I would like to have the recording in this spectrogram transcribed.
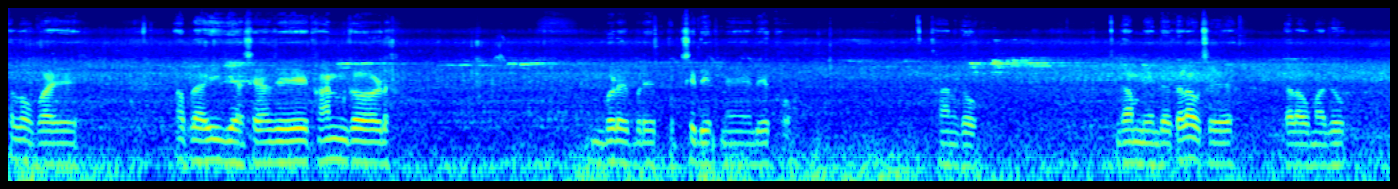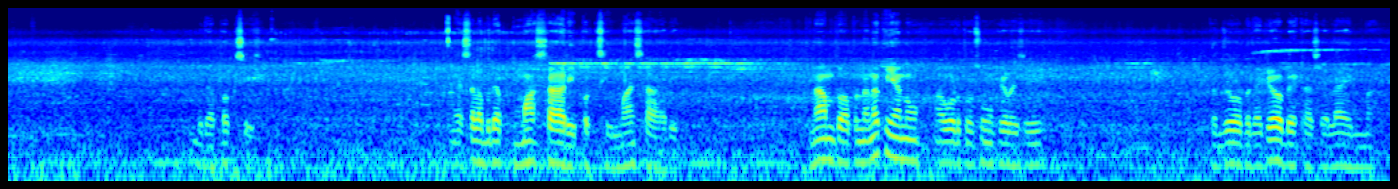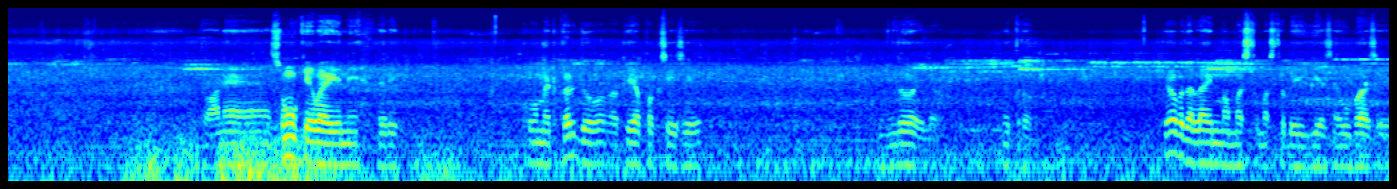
ચલો ભાઈ, આપણે આવી ગયા છે આજે ખાનગઢ બડે બડે પક્ષી દેખને દેખો. થાનગઢ ગામની અંદર તળાવ છે. તળાવમાં જો બધા પક્ષી. સાલા બધા માંસાહારી પક્ષી, માંસાહારી. નામ તો આપણને નથી આનું આવડતું, શું કહેવાય છે જોવા બધા કેવા બેઠા છે લાઈનમાં. તો આને શું કહેવાય એની જરી કોમેન્ટ કરજો આ કયા પક્ષી છે. જોઈ મિત્રો. કેવા બધા લાઈનમાં મસ્ત મસ્ત બેસી ગયા છે, ઊભા છે.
